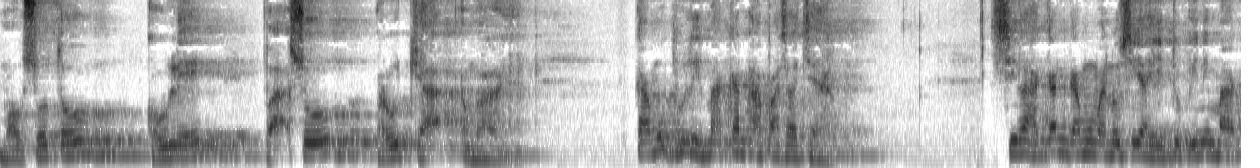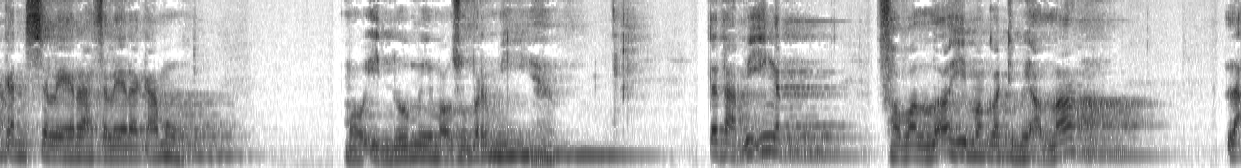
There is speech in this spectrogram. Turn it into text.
mau soto, gule, bakso, rujak. Kamu boleh makan apa saja. Silahkan kamu manusia hidup ini makan selera-selera kamu. Mau indomie, mau super mie ya. Tetapi ingat Fawallahi mongko demi Allah La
